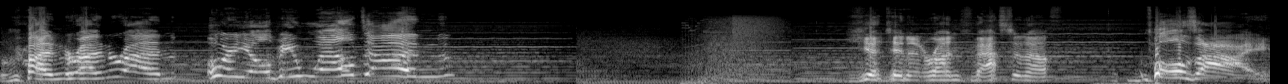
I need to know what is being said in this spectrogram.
Run, run, run! Or you'll be well done! You didn't run fast enough. Bullseye!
